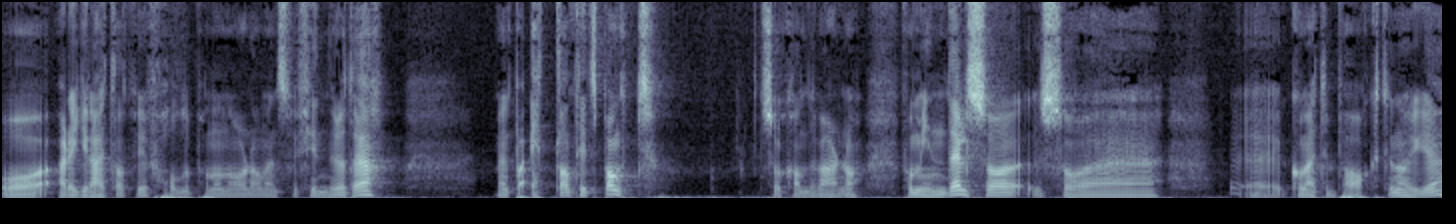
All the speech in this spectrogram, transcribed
Og er det greit at vi holder på noen år nå mens vi finner ut det? Men på et eller annet tidspunkt så kan det være noe. For min del så, så eh, kom jeg tilbake til Norge,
